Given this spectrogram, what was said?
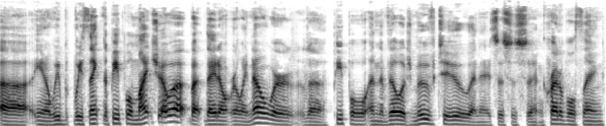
Uh, you know, we we think the people might show up, but they don't really know where the people in the village moved to, and it's just this incredible thing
